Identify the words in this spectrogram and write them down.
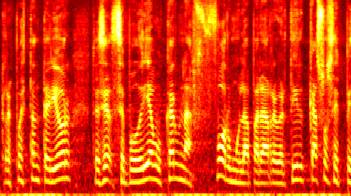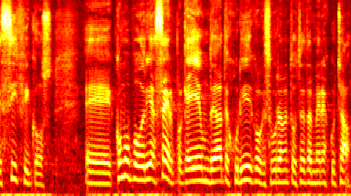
respuesta, anterior, decía, se podría buscar una fórmula para revertir casos específicos. Eh, ¿Cómo podría ser? Porque ahí hay un debate jurídico que seguramente usted también ha escuchado.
